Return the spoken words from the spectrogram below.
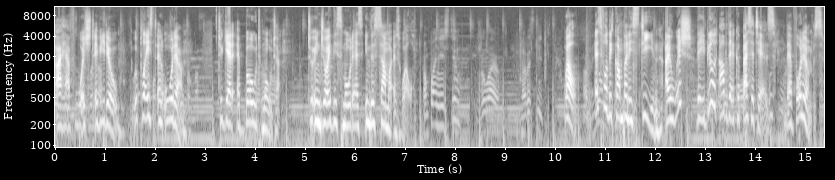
I have watched a video. We placed an order to get a boat motor, to enjoy these motors in the summer as well. Well, as for the company Steen, I wish they build up their capacities, their volumes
